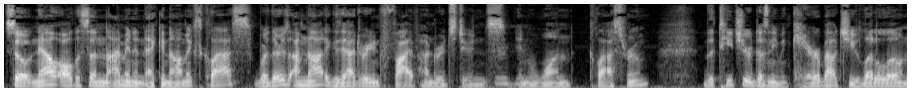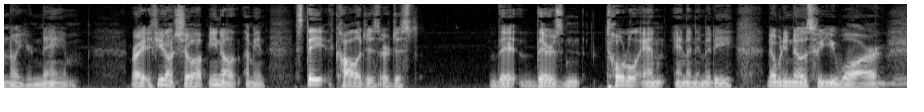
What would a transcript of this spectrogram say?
So now all of a sudden I'm in an economics class where there's I'm not exaggerating 500 students in one classroom. The teacher doesn't even care about you, let alone know your name. Right? If you don't show up, you know, I mean, state colleges are just there, there's total an- anonymity. Nobody knows who you are. Mm-hmm.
